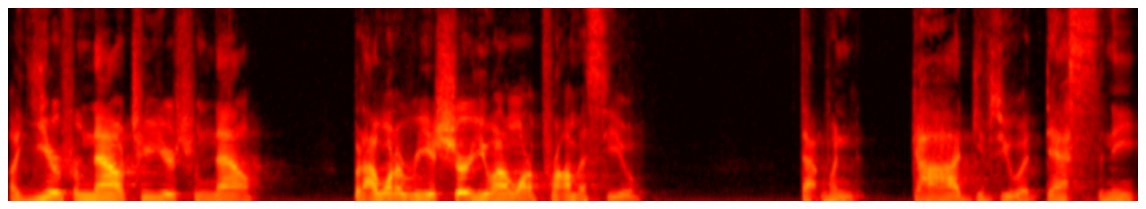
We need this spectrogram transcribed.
a year from now, 2 years from now. But I want to reassure you and I want to promise you that when God gives you a destiny,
